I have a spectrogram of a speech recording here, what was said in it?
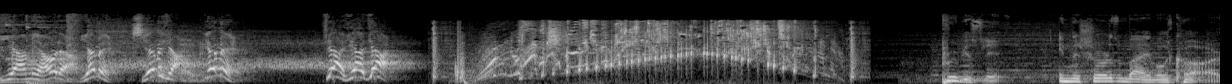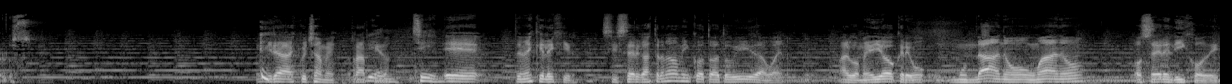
¡Llame ahora! ¡Llame! ¡Llame ya! ¡Llame! ¡Ya, ya, ya! Previously, in the Shorts Bible Cars. Mira, escúchame, rápido. Bien, sí. Eh, tenés que elegir si ser gastronómico toda tu vida, bueno, algo mediocre, mundano, humano, o ser el hijo del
